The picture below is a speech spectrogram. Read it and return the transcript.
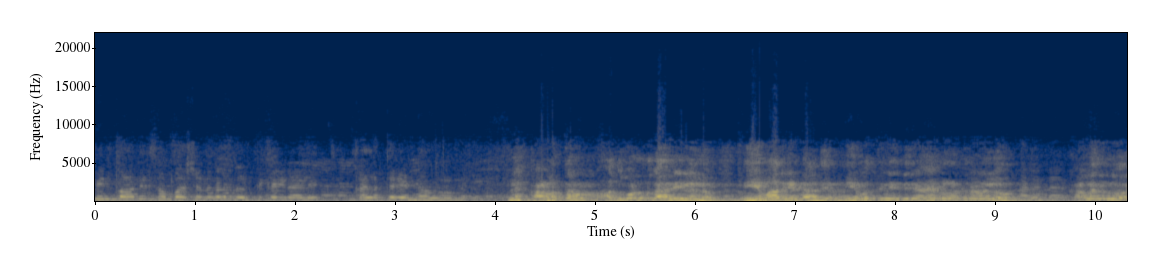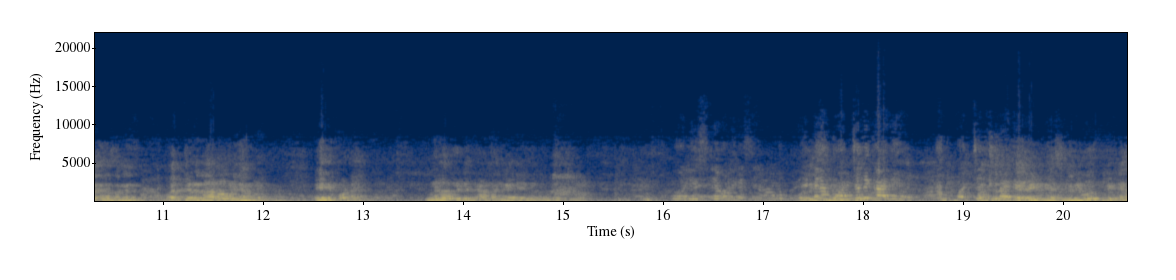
പിൻവാതിൽ സംഭാഷണങ്ങൾ നിർത്തിക്കഴിഞ്ഞാൽ കള്ളത്തരം ഉണ്ടാവില്ല അല്ല കള്ളത്തരം അതുകൊണ്ട് കാര്യമില്ലല്ലോ. നിയമം അറിയേണ്ട ആദ്യം. നിയമത്തിനെതിരായ പ്രവർത്തനമാണല്ലോ കള്ളൻ എന്ന് പറയുന്ന സംഗതി. മറ്റൊരു കാരണം കൂടി ഞാൻ പറയാം. ഇനി പോട്ടെ. നിങ്ങളുടെ വീട്ടിൽ കള്ളൻ കാര്യങ്ങൾ പോലീസിനെ വിളിക്കും? പിന്നെ?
